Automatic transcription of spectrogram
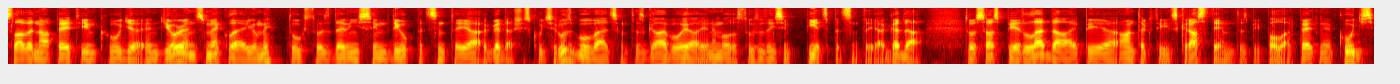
slavenā pētījuma kuģa Endurance meklējumi. 1912. gadā šis kuģis ir uzbūvēts, un tas gāja bojā, ja nemaldos, 1915. gadā. To saspieda ledāji pie Antarktīdas krastiem. Tas bija polāra pētnieku kuģis,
